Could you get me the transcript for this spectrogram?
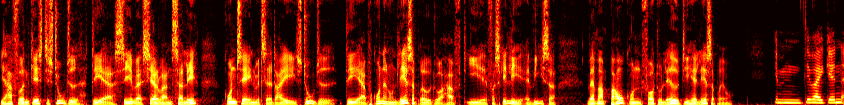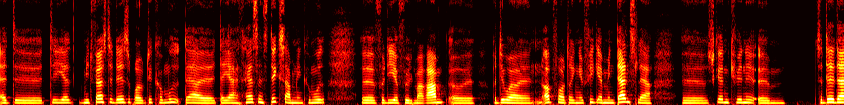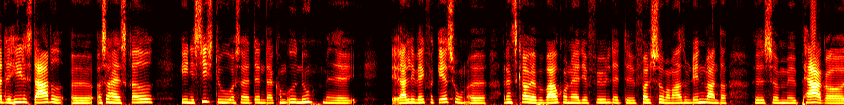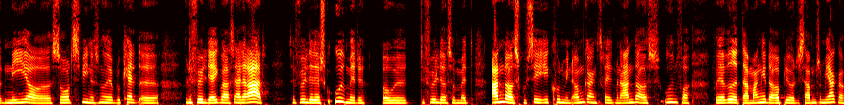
Jeg har fået en gæst i studiet. Det er Seva Shalvan Saleh. Grunden til at jeg inviterede dig i studiet, det er på grund af nogle læserbreve, du har haft i øh, forskellige aviser. Hvad var baggrunden for, at du lavede de her læserbreve? Jamen, det var igen, at øh, det, jeg, mit første læserbrev, det kom ud, der, øh, da jeg havde en stiksamling kom ud, øh, fordi jeg følte mig ramt, og, øh, og det var en opfordring, jeg fik af min danslærer, øh, skøn kvinde. Øh, så det er der, det hele startede, øh, og så har jeg skrevet en i sidste uge, og så er den, der er kommet ud nu, med øh, aldrig væk fra ghettoen, øh, og den skrev jeg på baggrund af, at jeg følte, at øh, folk så mig meget som en indvandrer, øh, som øh, perker, næger og sort svin og sådan noget, jeg blev kaldt, øh, og det følte jeg ikke var særlig rart. Så følte jeg, at jeg skulle ud med det, og øh, det følte jeg som, at andre også skulle se, ikke kun min omgangskreds, men andre også udenfor, for jeg ved, at der er mange, der oplever det samme, som jeg gør.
